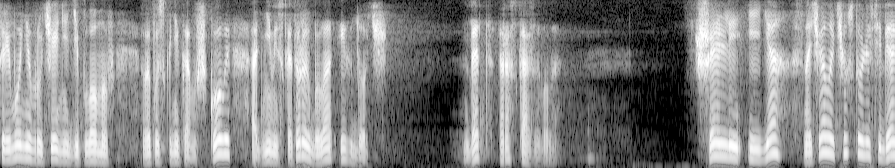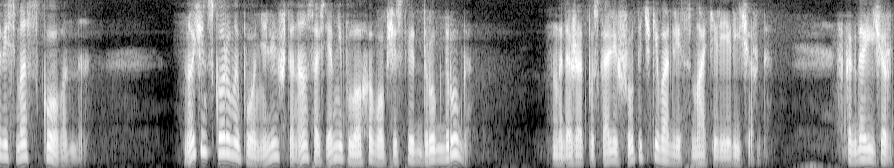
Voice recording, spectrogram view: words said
церемония вручения дипломов выпускникам школы, одним из которых была их дочь. Бет рассказывала. Шелли и я сначала чувствовали себя весьма скованно. Но очень скоро мы поняли, что нам совсем неплохо в обществе друг друга. Мы даже отпускали шуточки в адрес матери Ричарда. Когда Ричард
